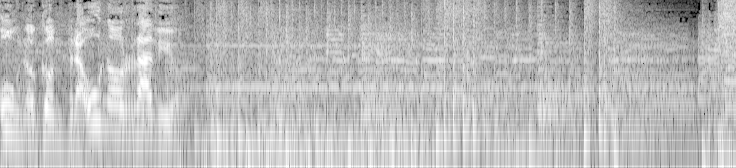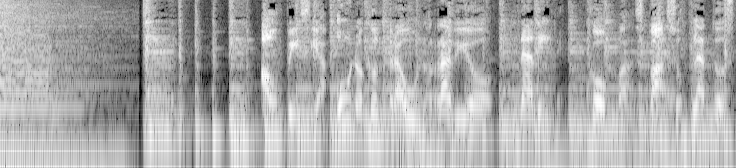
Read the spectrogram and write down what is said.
Uno contra Uno Radio. Auspicia Uno contra Uno Radio Nadir. Copas, vasos, platos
